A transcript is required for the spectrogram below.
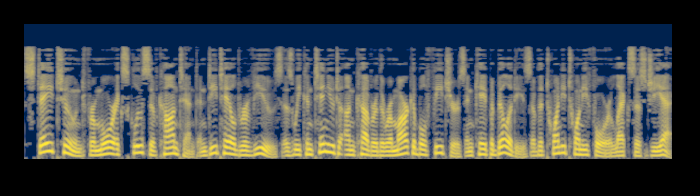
Stay tuned for more exclusive content and detailed reviews as we continue to uncover the remarkable features and capabilities of the 2024 Lexus GX.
